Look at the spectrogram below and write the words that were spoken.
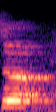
So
